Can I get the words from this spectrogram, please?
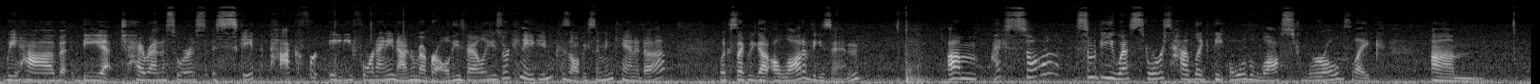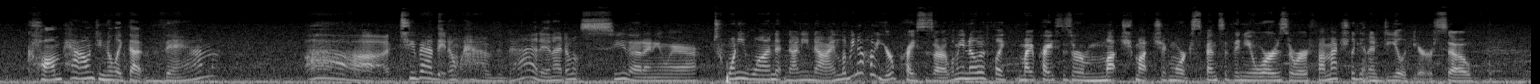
we have the Tyrannosaurus Escape Pack for $84.99. Remember, all these values are Canadian because obviously I'm in Canada. Looks like we got a lot of these in. Um, I saw some of the US stores had like the old Lost World, like, um, compound, you know, like that van. Ah, too bad they don't have that and I don't see that anywhere. $21.99. Let me know how your prices are. Let me know if like my prices are much, much more expensive than yours or if I'm actually getting a deal here. So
